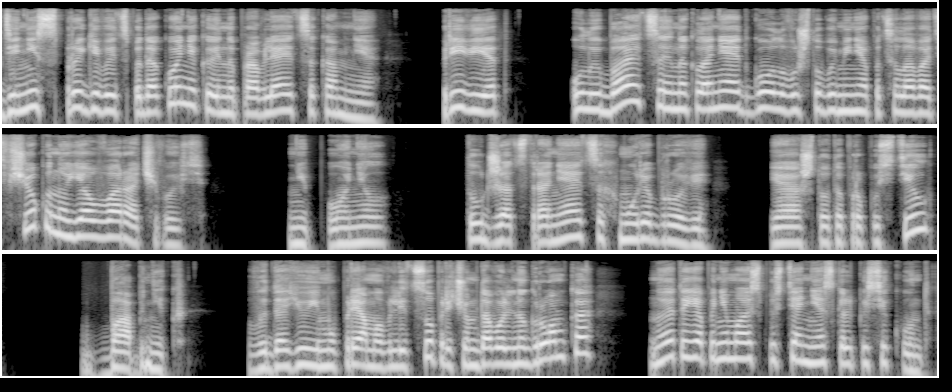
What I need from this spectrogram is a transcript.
Денис спрыгивает с подоконника и направляется ко мне. «Привет!» Улыбается и наклоняет голову, чтобы меня поцеловать в щеку, но я уворачиваюсь. «Не понял». Тут же отстраняется, хмуря брови. «Я что-то пропустил?» «Бабник!» Выдаю ему прямо в лицо, причем довольно громко, но это я понимаю спустя несколько секунд.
